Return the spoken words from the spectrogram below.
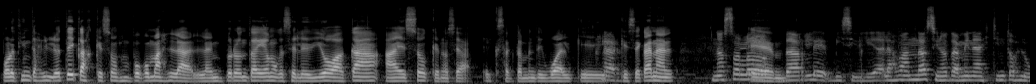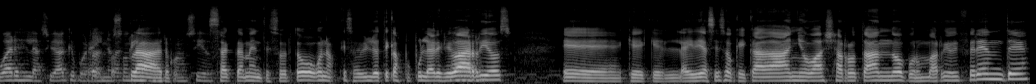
por distintas bibliotecas, que son un poco más la, impronta, digamos, que se le dio acá a eso, que no sea exactamente igual que, ese canal. No solo eh, darle visibilidad a las bandas, sino también a distintos lugares de la ciudad que por ahí no son tan conocidos. Exactamente, sobre todo, bueno, esas bibliotecas populares de barrios. Eh, que, la idea es eso, que cada año vaya rotando por un barrio diferente.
